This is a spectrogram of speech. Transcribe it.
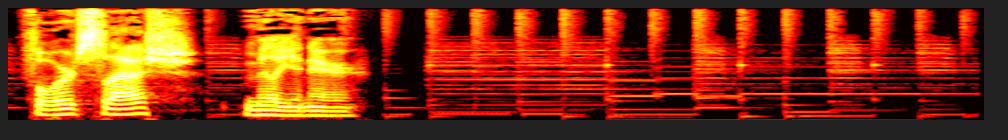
forward slash millionaire.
